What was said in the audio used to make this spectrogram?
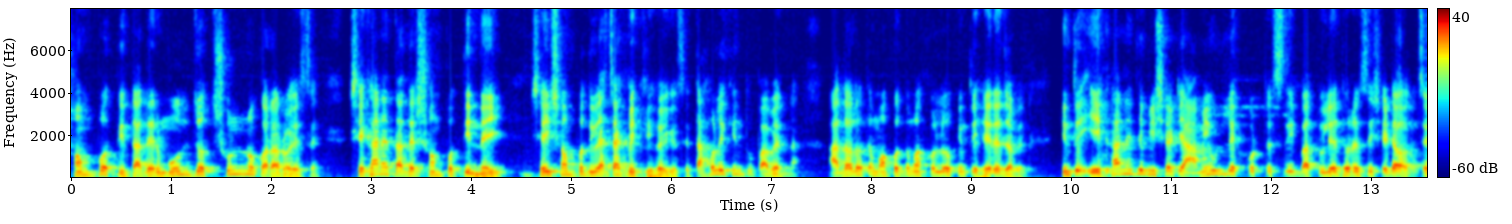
সম্পত্তি, তাদের মূলজত শূন্য করা রয়েছে, সেখানে তাদের সম্পত্তি নেই। সেই সম্পত্তি বেচা বিক্রি হয়ে গেছে, তাহলে কিন্তু পাবেন না। আদালতে মকদ্দমা করলেও কিন্তু হেরে যাবেন। কিন্তু এখানে যে বিষয়টি আমি উল্লেখ করতেছি বা তুলে ধরেছি, সেটা হচ্ছে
